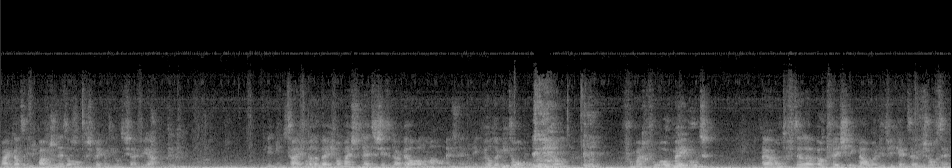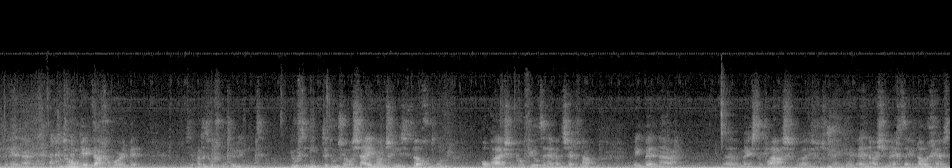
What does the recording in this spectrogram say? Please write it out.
maar ik had in de pauze net al een gesprek met iemand die zei van ja, ik, ik twijfel wel een beetje, want mijn studenten zitten daar wel allemaal. En, en ik wil er niet op, omdat ik dan voor mijn gevoel ook mee moet uh, om te vertellen welk feestje ik nou uh, dit weekend uh, bezocht heb en hoe dronken ik daar geworden ben. Maar dat hoeft natuurlijk niet. Je hoeft het niet te doen zoals zij, maar misschien is het wel goed om op huis een profiel te hebben en te zeggen, nou, ik ben meester Klaas, bij wijze van spreken, en als je me echt even nodig hebt,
